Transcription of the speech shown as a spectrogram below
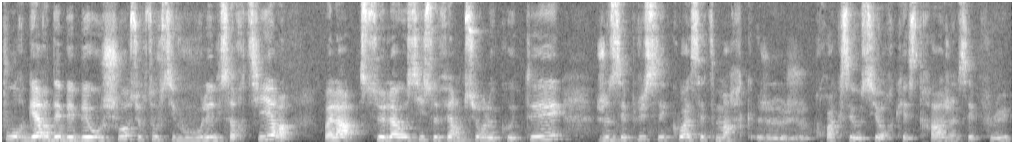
pour garder bébé au chaud, surtout si vous voulez le sortir. Voilà, cela aussi se ferme sur le côté. Je ne sais plus c'est quoi cette marque. Je, crois que c'est aussi Orchestra, je ne sais plus.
